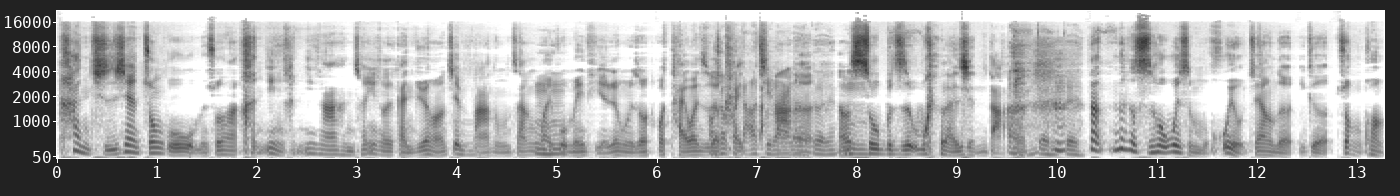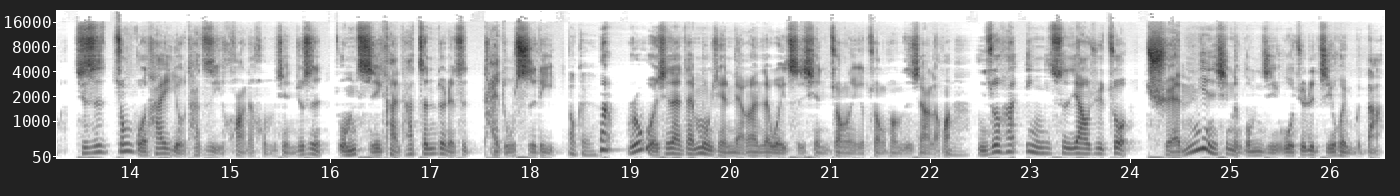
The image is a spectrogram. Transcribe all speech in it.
看，其实现在中国我们说它很硬很硬啊，很强硬的感觉好像剑拔弩张。嗯外国媒体也认为说，哇，台湾是不是要开好像快打起来了对然后嗯殊不知乌克兰先打了。对对，那那个时候为什么会有这样的一个状况？其实中国它也有它自己画的红线，就是我们仔细看，它针对的是台独势力。OK，那如果现在在目前两岸在维持现状的一个状况之下的话，你说他硬是要去做全面性的攻击，我觉得机会不大。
